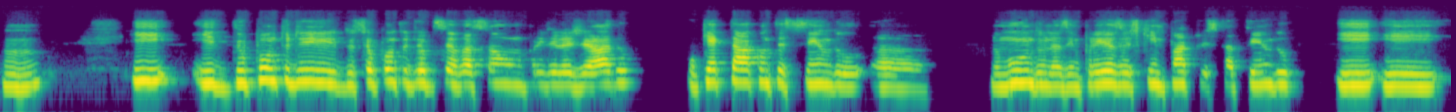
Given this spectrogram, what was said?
Uhum. E, e do ponto de, do seu ponto de observação privilegiado, o que é que está acontecendo uh, no mundo, nas empresas, que impacto está tendo e,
